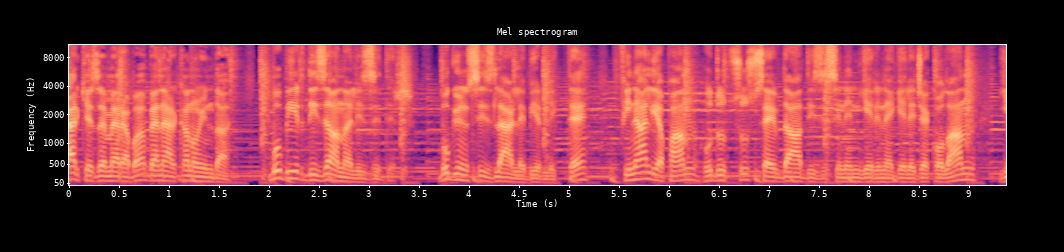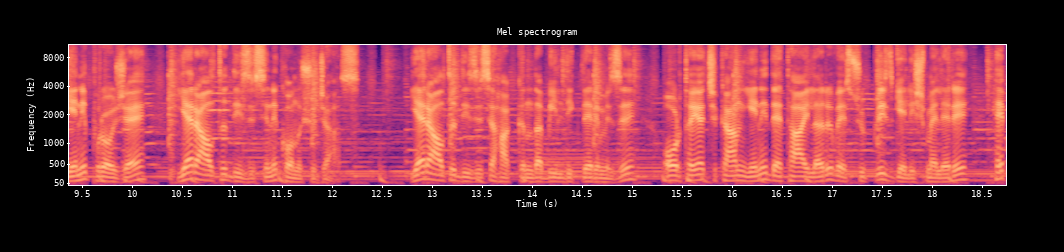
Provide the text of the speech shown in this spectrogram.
Herkese merhaba, ben Erkan Oyunda. Bu bir dizi analizidir. Bugün sizlerle birlikte final yapan Hudutsuz Sevda dizisinin yerine gelecek olan yeni proje Yeraltı dizisini konuşacağız. Yeraltı dizisi hakkında bildiklerimizi, ortaya çıkan yeni detayları ve sürpriz gelişmeleri hep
